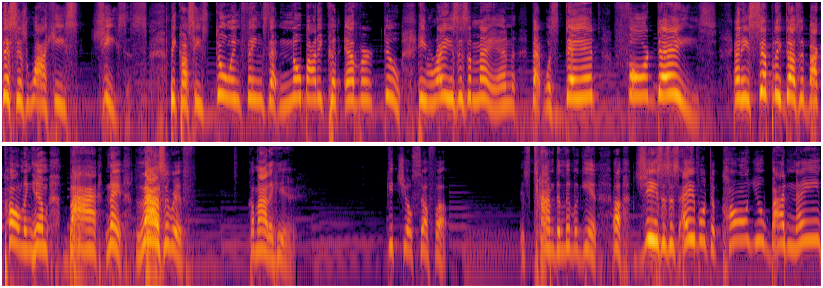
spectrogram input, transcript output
This is why he's Jesus because he's doing things that nobody could ever do. He raises a man that was dead four days. And he simply does it by calling him by name. Lazarus, come out of here. Get yourself up. It's time to live again. Uh, Jesus is able to call you by name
